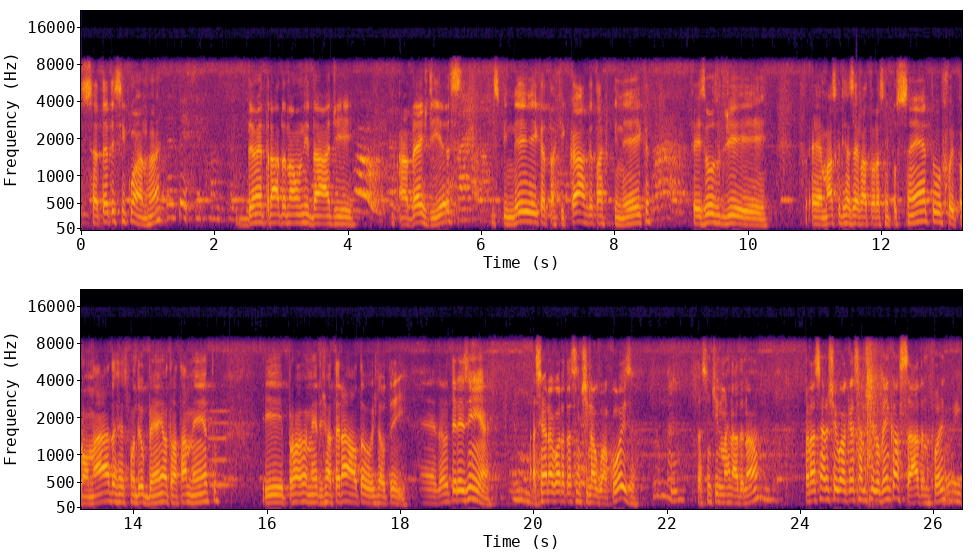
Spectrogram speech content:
75 anos, né? 75 anos. Deu entrada na unidade há 10 dias. Espineica, taquicárdica, taquipneica. Fez uso de é, máscara de reservatório a 100%, foi pronada, respondeu bem ao tratamento e provavelmente já terá alta hoje da UTI. É, dona Terezinha, hum. a senhora agora está sentindo alguma coisa? Não. Está sentindo mais nada não? não? Quando a senhora chegou aqui, a senhora chegou bem cansada, não foi? Foi.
